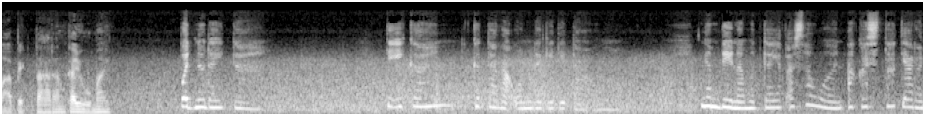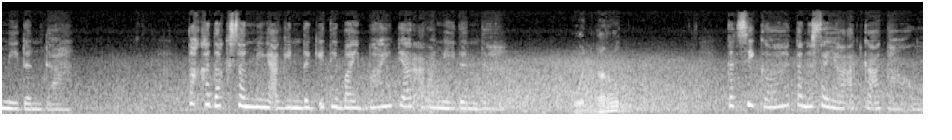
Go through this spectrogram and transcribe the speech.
Maapektaran kayo, Mike. Pwede dayta. Ti ikan, kataraon lagi ti tao. Ngam di namot kayat asawan, akas ta ti aramidan da. Pakadaksan mi nga agindag iti baybay ti araramidan da. Huwag na rod. Katsika, tanasaya at kaatao.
